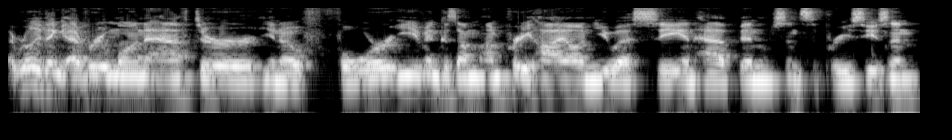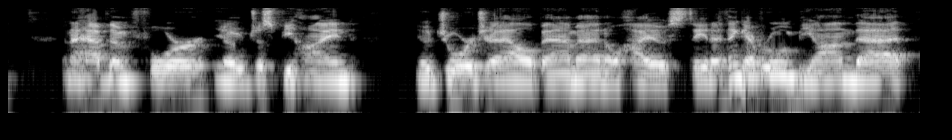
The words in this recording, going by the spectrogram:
I really think everyone after, you know, four even, because I'm, I'm pretty high on USC and have been since the preseason. And I have them four, you know, just behind, you know, Georgia, Alabama, and Ohio State. I think everyone beyond that,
